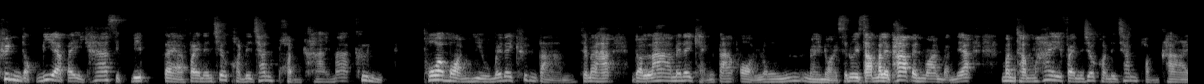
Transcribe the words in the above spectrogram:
ขึ้นดอกเบี้ยไปอีก 50บิปแต่ financial condition ผ่อนคลายมากขึ้น เพราะว่าบอลยิวไม่ได้ขึ้นตามใช่ไหมฮะดอลลาร์ไม่ได้แข็งตามอ่อนลงหน่อยๆซะด้วยซ้ำอะไรภาพเป็นวันแบบนี้มันทำให้ financial condition ผ่อนคลาย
